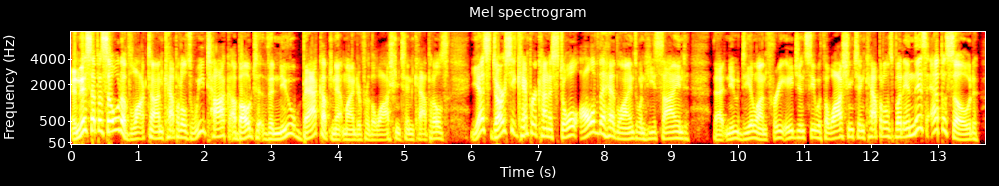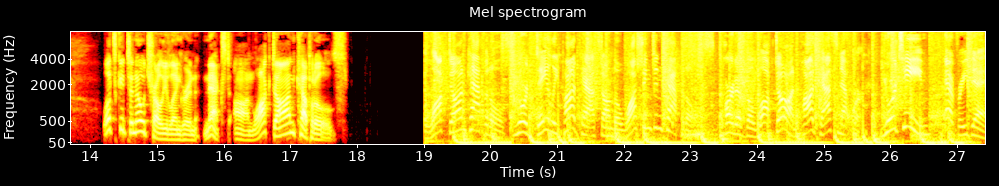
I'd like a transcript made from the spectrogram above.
In this episode of Locked On Capitals, we talk about the new backup netminder for the Washington Capitals. Yes, Darcy Kuemper kind of stole all of the headlines when he signed that new deal on free agency with the Washington Capitals. But in this episode, let's get to know Charlie Lindgren next on Locked On Capitals. Locked On Capitals, your daily podcast on the Washington Capitals, part of the Locked On Podcast Network. Your team every day.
